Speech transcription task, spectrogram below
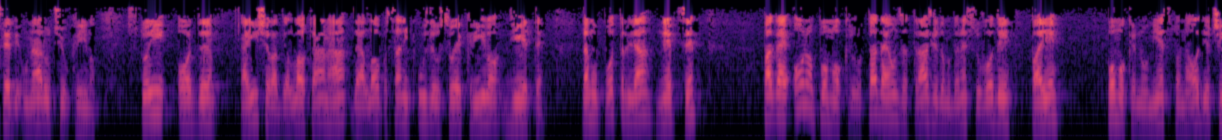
sebi u naručje u krilo. Stoji od Aisha radijallahu ta'ala da je Allah poslanik uzeo svoje krilo dijete, da mu potrlja nepce, pa ga je ono pomokrilo. Tada je on zatražio da mu donesu vode, pa je pomokreno mjesto na odjeći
